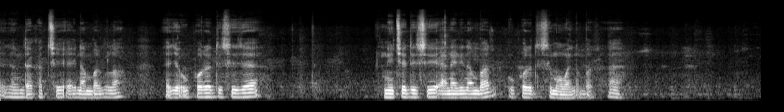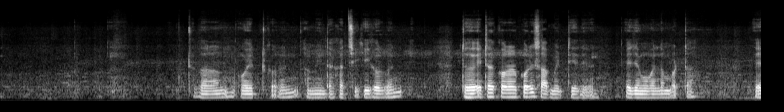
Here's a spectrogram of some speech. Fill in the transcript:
এই যে আমি দেখাচ্ছি এই নাম্বারগুলো। এই যে উপরে দিছি যে, নিচে দিছি এনআইডি নাম্বার, উপরে দিছি মোবাইল নাম্বার হ্যাঁ। দাঁড়ান, ওয়েট করেন, আমি দেখাচ্ছি কি করবেন। তো এটা করার পরে সাবমিট দিয়ে দেবেন, এই যে মোবাইল নাম্বারটা। এ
